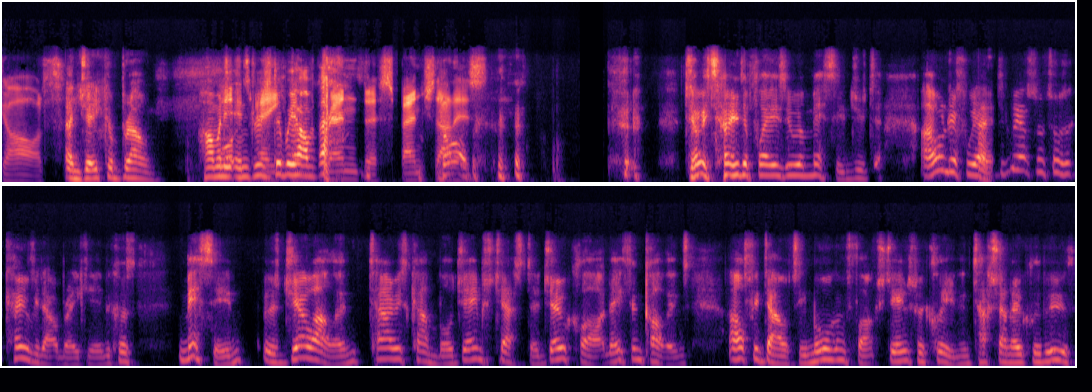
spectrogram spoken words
god. and Jacob Brown. How many What injuries did we have there? Horrendous bench that God. is. Do you want me to tell you the players who were missing? due to- I wonder if we had Right. did we have some sort of COVID outbreak here? Because missing was Joe Allen, Tyrese Campbell, James Chester, Joe Clark, Nathan Collins, Alfie Doughty, Morgan Fox, James McClean, and Tashan Oakley-Boothe,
